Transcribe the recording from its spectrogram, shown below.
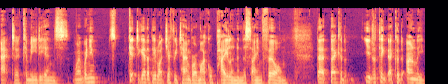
actor comedians. When, when you get together people like Jeffrey Tambor and Michael Palin in the same film, that that could you'd think that could only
